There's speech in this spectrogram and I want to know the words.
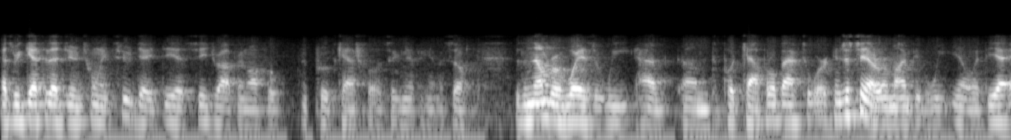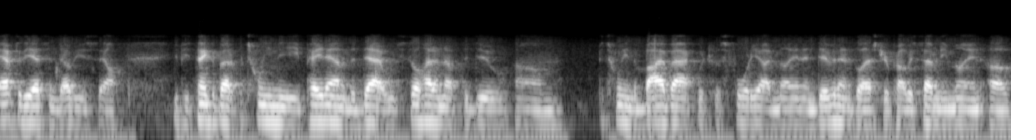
as we get to that June 2022 date, DSC dropping off will improve cash flow significantly. So there's a number of ways that we have um, to put capital back to work. And just to, you know, remind people, we, you know, after the S&W sale, if you think about it between the pay down of the debt, we still had enough to do um, between the buyback, which was 40-odd million, and dividends last year, probably 70 million of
